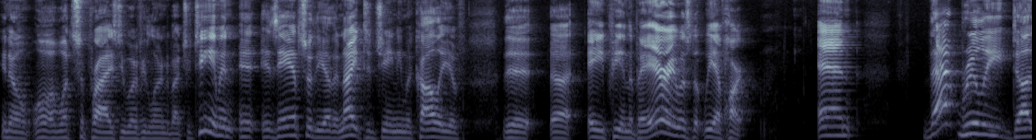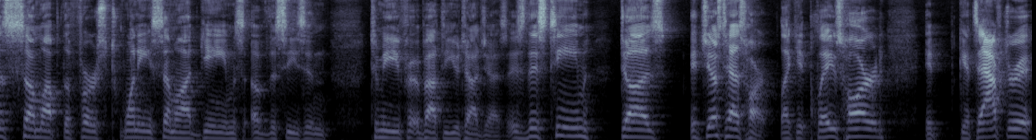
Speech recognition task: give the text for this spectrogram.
you know, well, what surprised you? What have you learned about your team? And his answer the other night to Janie McCauley of the uh, AP in the Bay Area was that we have heart, and that really does sum up the first twenty some odd games of the season to me for, about the Utah Jazz. Is this team does it just has heart. Like it plays hard. It gets after it.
